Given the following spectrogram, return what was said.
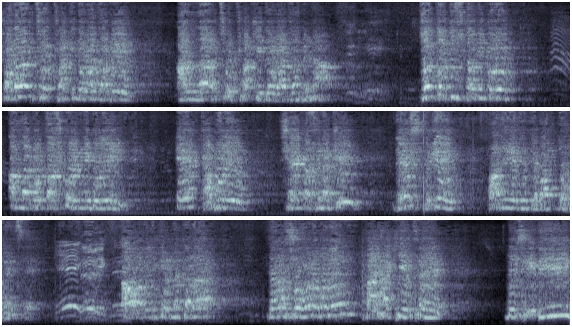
সবার চোখ ফাঁকি দেওয়া যাবে, আল্লাহর চোখ ফাঁকি দেওয়া যাবে না। যত দুষ্টামি করুক, আল্লাহ বরদাস করেননি বলেই এক কাপড়ে শেখ হাসিনাকে দেশ থেকে পালিয়ে যেতে বাধ্য হয়েছে। আওয়ামী লীগের নেতারা যারা শহরে বলেন হাঁকিয়েছে, বেশি দিন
